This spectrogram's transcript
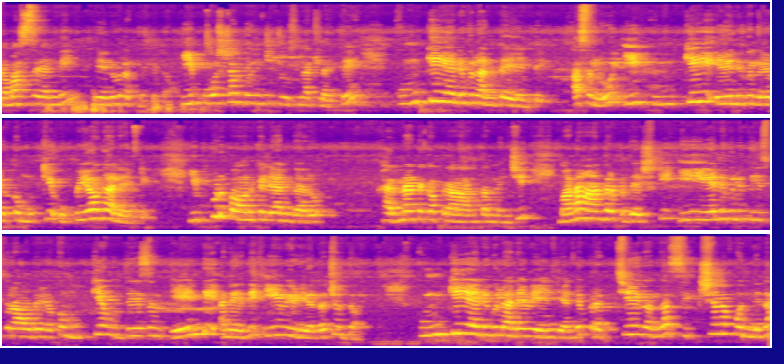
నమస్తే అండి నేను రత్నపిల్ల. ఈ పోస్టర్ గురించి చూసినట్లయితే కుంకి ఏనుగులు అంటే ఏంటి? అసలు ఈ కుంకి ఏనుగుల యొక్క ముఖ్య ఉపయోగాలు ఏంటి? ఇప్పుడు పవన్ కళ్యాణ్ గారు కర్ణాటక ప్రాంతం నుంచి మన ఆంధ్రప్రదేశ్కి ఈ ఏనుగులు తీసుకురావడం యొక్క ముఖ్య ఉద్దేశం ఏంటి అనేది ఈ వీడియోలో చూద్దాం. కుంకి ఏనుగులు అనేవి ఏంటి అంటే ప్రత్యేకంగా శిక్షణ పొందిన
